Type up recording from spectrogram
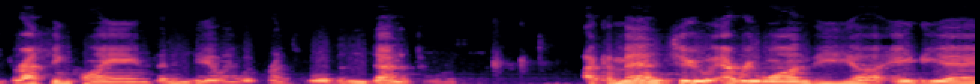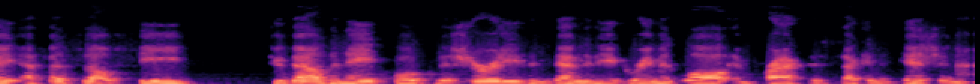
in addressing claims and in dealing with principals and indemnitors. I commend to everyone the uh, ABA FSLC 2008 book, The Sureties Indemnity Agreement Law and Practice, second edition,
